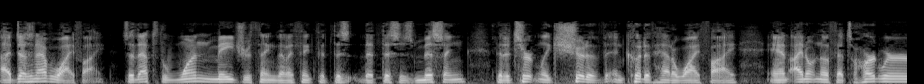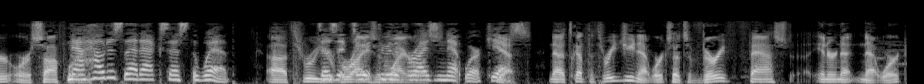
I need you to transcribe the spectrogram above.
uh, it doesn't have Wi-Fi. So that's the one major thing that I think that this that this is missing. That it certainly should have and could have had a Wi-Fi, and I don't know if that's a hardware or a software Now, how does that access the web? uh, through Does it your do Verizon it through wireless. the Verizon network? Yes. Now it's got the 3G network, so it's a very fast internet network.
